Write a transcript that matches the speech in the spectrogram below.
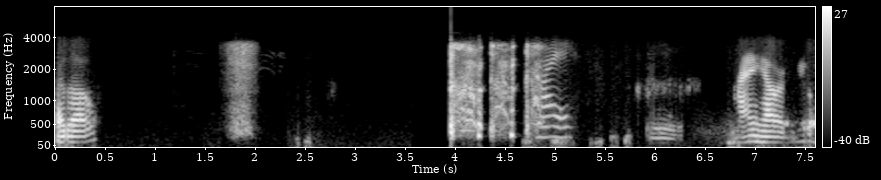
Hello? Hi. Hi, how are you?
